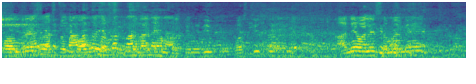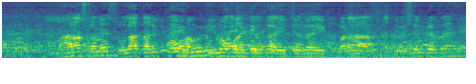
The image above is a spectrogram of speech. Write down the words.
कांग्रेस राष्ट्रवादी हम प्रतिनिधि उपस्थित थे आने वाले समय में महाराष्ट्र में 16 तारीख को हम तीनों पार्टियों का एक जगह एक बड़ा अधिवेशन कर रहे हैं।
